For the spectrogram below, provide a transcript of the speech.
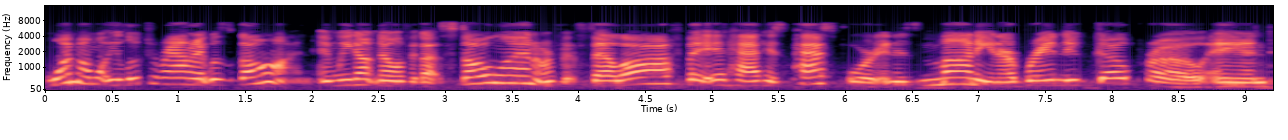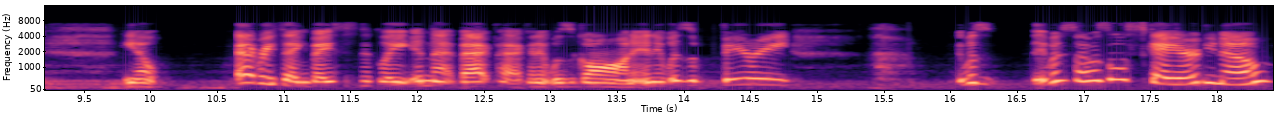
one moment we looked around and it was gone, and we don't know if it got stolen or if it fell off, but it had his passport and his money and our brand new GoPro and you know everything basically in that backpack, and it was gone, and it was a very it was it was I was a little scared, you know.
